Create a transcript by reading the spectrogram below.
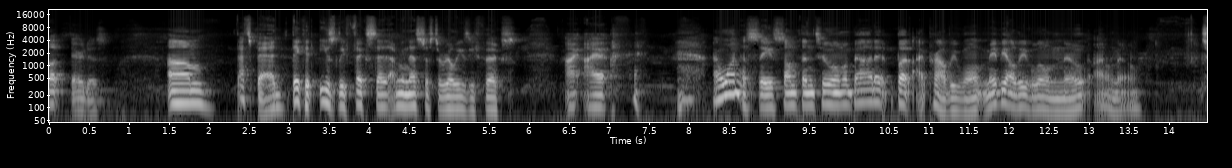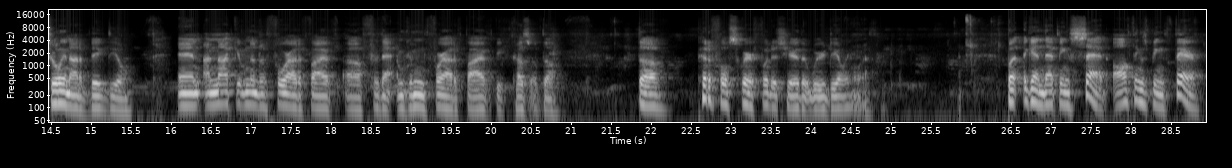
Look, there it is. Um, that's bad. They could easily fix that. I mean, that's just a real easy fix. I, I, I want to say something to him about it, but I probably won't. Maybe I'll leave a little note. I don't know. It's really not a big deal. And I'm not giving it a 4 out of 5 uh, for that. I'm giving it 4 out of 5 because of the, the pitiful square footage here that we're dealing with. But again, that being said, all things being fair,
